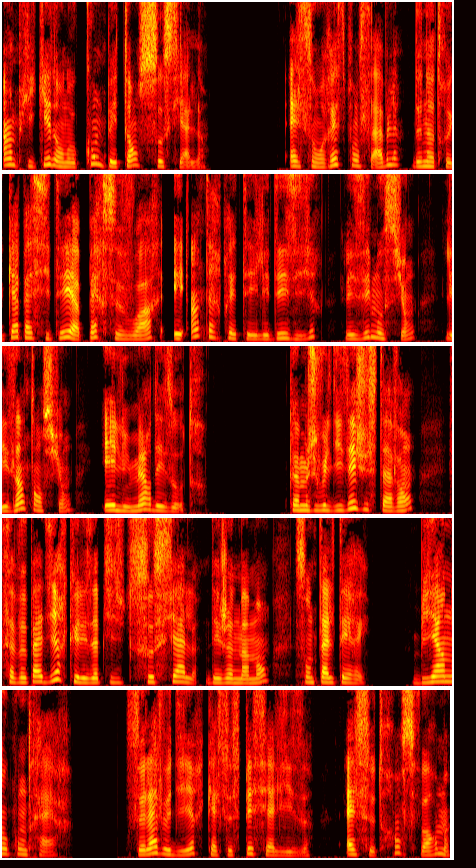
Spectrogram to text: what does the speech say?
impliquées dans nos compétences sociales. Elles sont responsables de notre capacité à percevoir et interpréter les désirs, les émotions, les intentions et l'humeur des autres. Comme je vous le disais juste avant, ça ne veut pas dire que les aptitudes sociales des jeunes mamans sont altérées. Bien au contraire. Cela veut dire qu'elles se spécialisent, elles se transforment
